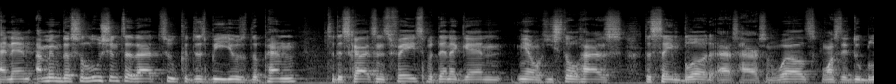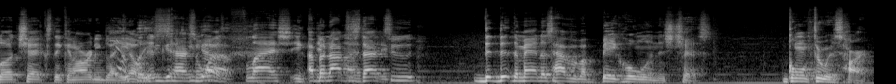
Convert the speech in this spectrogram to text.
And then, I mean, the solution to that too could just be use the pen to disguise his face. But then again, you know, he still has the same blood as Harrison Wells. Once they do blood checks, they can already be like, yo, but this is got- Harrison Wells. Flash Uh, but not just that too. The, the, the man does have a big hole in his chest, going through his heart.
